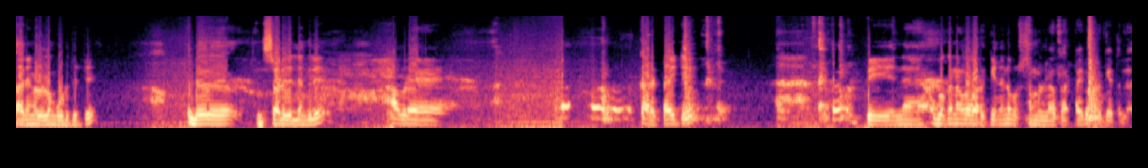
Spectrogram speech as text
കാര്യങ്ങളെല്ലാം കൊടുത്തിട്ട് ഇൻസ്റ്റാൾ ചെയ്തില്ലെങ്കിൽ അവിടെ കറക്റ്റായിട്ട് പിന്നെ ഉപകരണങ്ങൾ വർക്ക് ചെയ്യുന്നതിന് പ്രശ്നങ്ങളില്ല. കറക്റ്റായിട്ട് വർക്ക് ചെയ്യത്തില്ല.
